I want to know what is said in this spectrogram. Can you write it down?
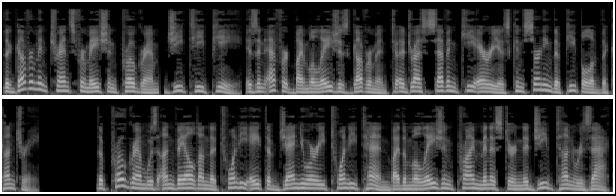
The Government Transformation Programme is an effort by Malaysia's government to address seven key areas concerning the people of the country. The program was unveiled on 28 January 2010 by the Malaysian Prime Minister Najib Tun Razak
